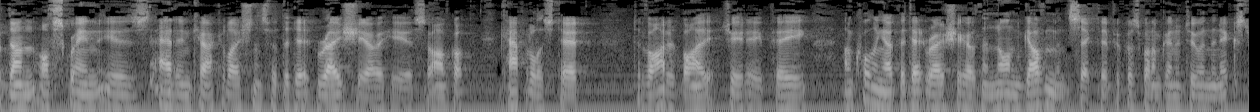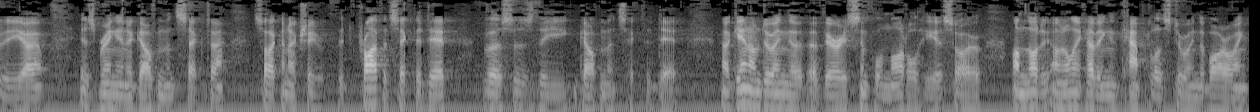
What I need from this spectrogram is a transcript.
I've done off screen is add in calculations for the debt ratio here. So I've got capitalist debt divided by GDP. I'm calling out the debt ratio of the non-government sector because what I'm going to do in the next video is bring in a government sector so I can actually, the private sector debt versus the government sector debt. Now again, I'm doing a, a, very simple model here, so I'm not I'm only having capitalists doing the borrowing.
